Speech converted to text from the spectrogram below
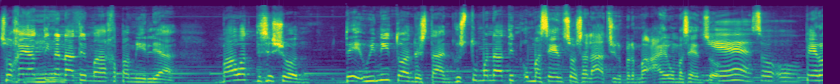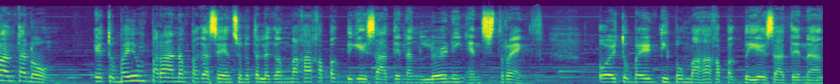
So kaya tingnan natin mga kapamilya, bawat desisyon, they, we need to understand, gusto mo natin umasenso sa lahat. Sino pa naman ayaw umasenso? Yes, oo. Pero ang tanong, ito ba yung paraan ng pag-asenso na talagang makakapagbigay sa atin ng learning and strength? O ito ba yung tipong makakapagbigay sa atin ng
